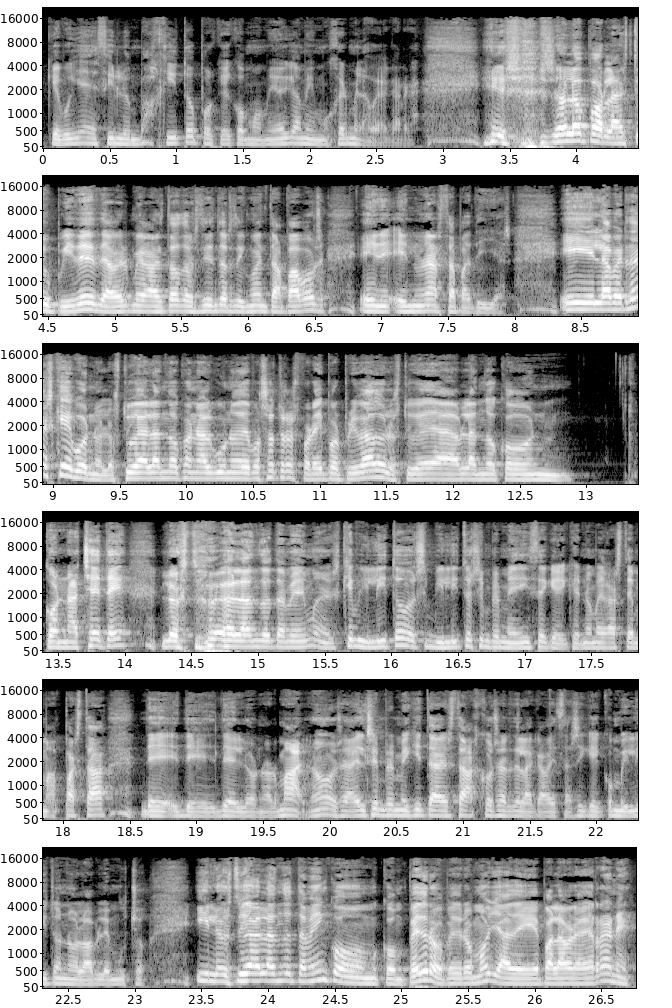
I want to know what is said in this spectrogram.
que voy a decirlo en bajito porque como me oiga a mi mujer me la voy a cargar. Solo por la estupidez de haberme gastado 250 pavos en, unas zapatillas. Eh, la verdad es que, bueno, lo estuve hablando con alguno de vosotros por ahí por privado, lo estuve hablando con con Nachete lo estuve hablando también. Bueno, es que Vilito, Vilito siempre me dice que, no me gaste más pasta de, lo normal, ¿no? O sea, él siempre me quita estas cosas de la cabeza, así que con Vilito no lo hablé mucho. Y lo estoy hablando también con, Pedro, Pedro Moya, de Palabra de Runner.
